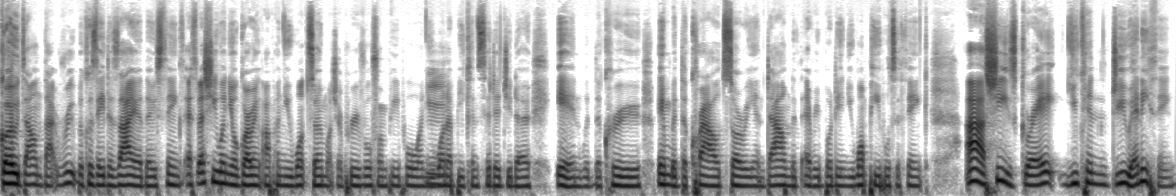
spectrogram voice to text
go down that route because they desire those things, especially when you're growing up and you want so much approval from people and you Mm. want to be considered, you know, in with the crew, in with the crowd, sorry, and down with everybody. And you want people to think, ah, she's great. You can do anything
